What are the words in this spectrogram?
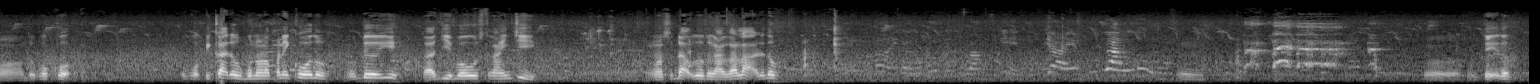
Oh. Kokok pikat tu, bunuh 8 ekor tu. Muda lagi. Taji baru setengah inci. Memang sedap tu, tengah galak dia tu. Hmm. Oh, cantik tu.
